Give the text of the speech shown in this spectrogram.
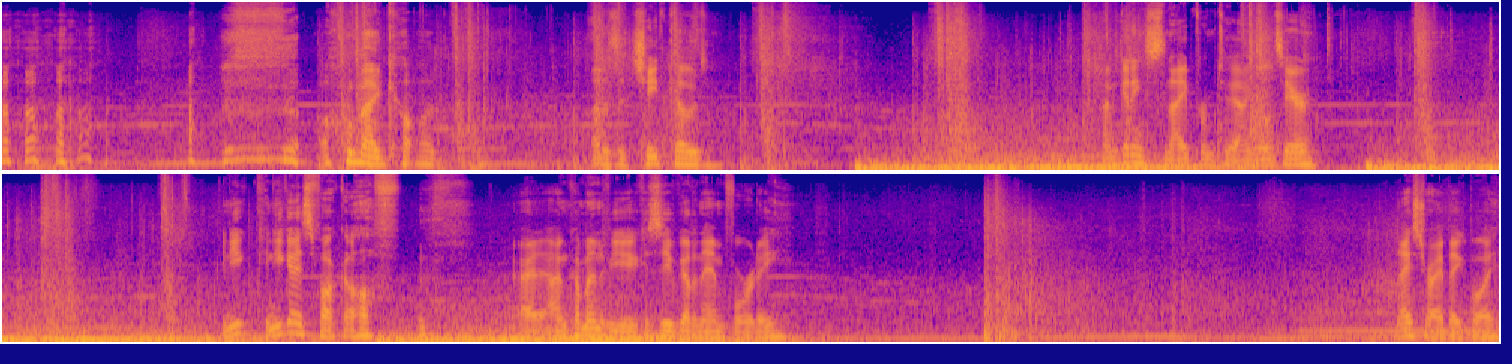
oh my god. That is a cheat code. I'm getting sniped from two angles here. Can you can you guys fuck off? Alright, I'm coming for you because you've got an M40. Nice try, big boy.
